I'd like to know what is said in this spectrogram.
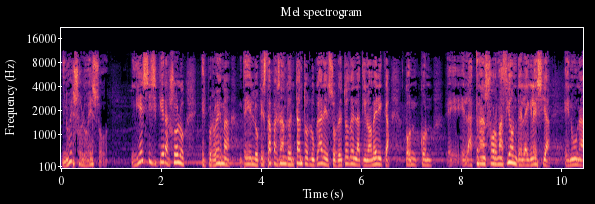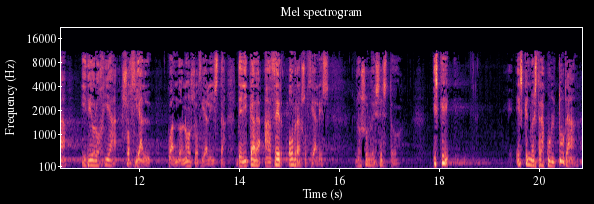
No es solo eso. Ni es ni siquiera solo el problema de lo que está pasando en tantos lugares, sobre todo en Latinoamérica, con, eh, la transformación de la Iglesia en una ideología social, cuando no socialista, dedicada a hacer obras sociales. No solo es esto, es que, es que nuestra cultura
